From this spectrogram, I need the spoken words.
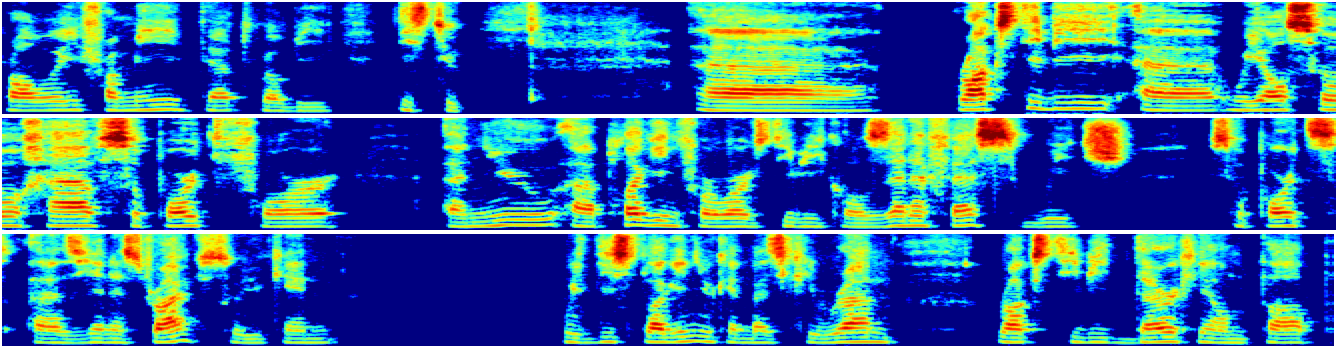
probably from me, that will be these two. Uh, RocksDB, uh, we also have support for a new uh, plugin for RocksDB called ZenFS, which supports uh, ZNS Drive. So you can, with this plugin, you can basically run RocksDB directly on top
